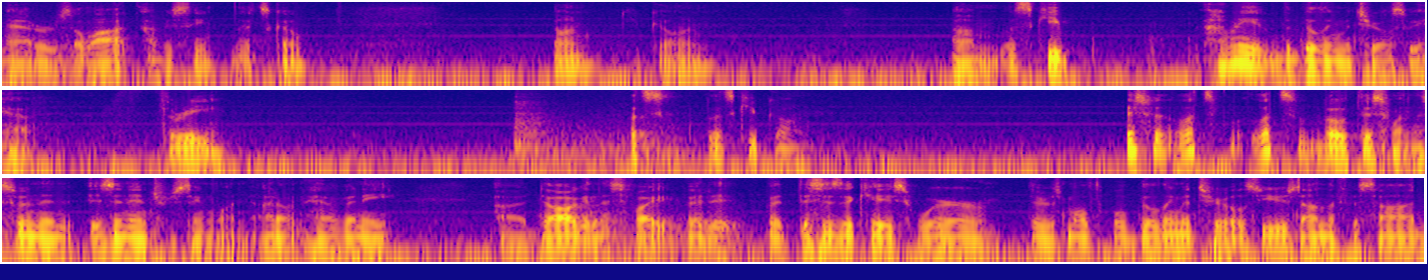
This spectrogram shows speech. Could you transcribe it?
matters a lot, obviously. Let's go. Going, keep going. Um, let's keep. How many of the building materials do we have? Three. Let's let's keep going. This one, let's let's vote this one. This one is an interesting one. I don't have any uh, dog in this fight, but it but this is a case where there's multiple building materials used on the facade.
